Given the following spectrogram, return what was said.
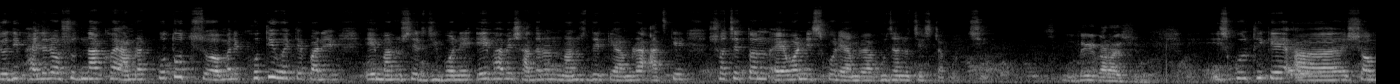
যদি ফাইলের ওষুধ না খায়, আমরা কত মানে ক্ষতি হইতে পারে এই মানুষের জীবনে। এইভাবে সাধারণ মানুষদেরকে আমরা আজকে সচেতন অ্যাওয়ারনেস করে আমরা বোঝানোর চেষ্টা করছি। স্কুল থেকে কারা এসেছিল? স্কুল থেকে আহ, সব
